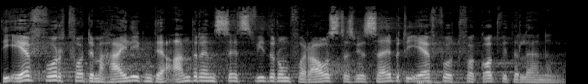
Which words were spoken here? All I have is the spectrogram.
Die Ehrfurcht vor dem Heiligen der anderen setzt wiederum voraus, dass wir selber die Ehrfurcht vor Gott wieder lernen.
